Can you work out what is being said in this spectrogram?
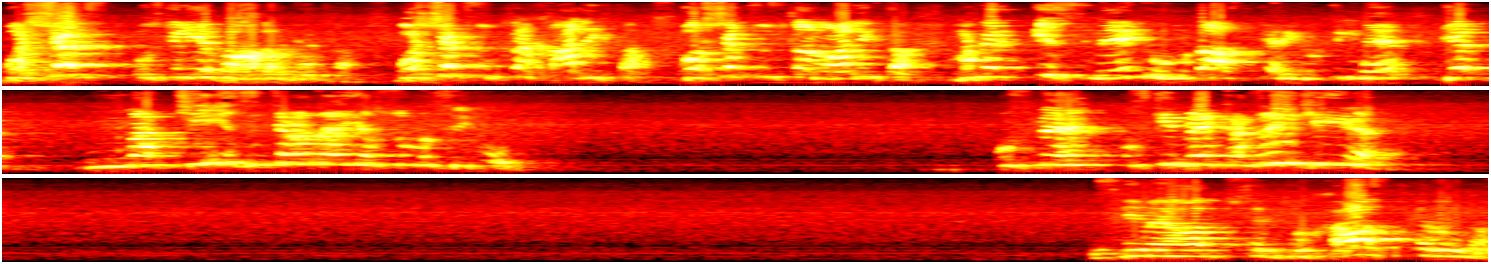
وہ شخص اس کے لیے بہادر تھا۔ وہ شخص اس کا خالق تھا۔ وہ شخص اس کا مالک تھا۔ مگر اس نے یہودا اسکریوتی نے یہ نہ چیز جانا ہے یسوع مسیح کو۔ اس نے اس کی بے قدری کی ہے۔ اس لیے میں آپ سے درخواست کروں گا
